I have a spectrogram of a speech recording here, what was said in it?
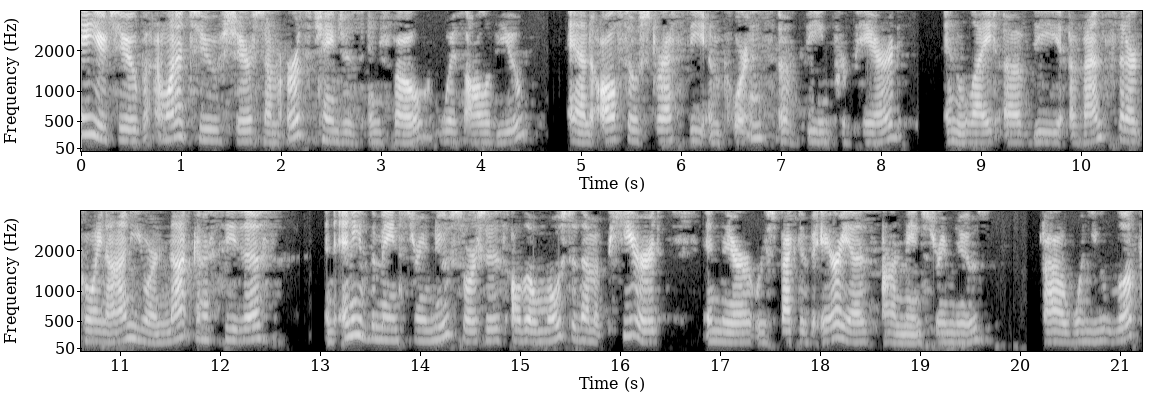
Hey YouTube, I wanted to share some Earth changes info with all of you and also stress the importance of being prepared in light of the events that are going on. You are not going to see this in any of the mainstream news sources, although most of them appeared in their respective areas on mainstream news. Uh, when you look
